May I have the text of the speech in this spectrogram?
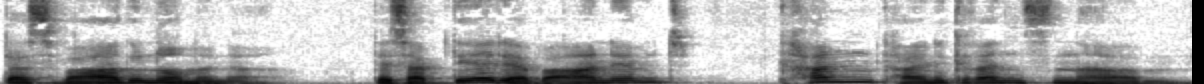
das Wahrgenommene. Deshalb der, der wahrnimmt, kann keine Grenzen haben.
